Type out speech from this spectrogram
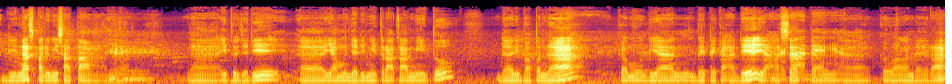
dinas pariwisata ya. Hmm. Nah itu jadi uh, yang menjadi mitra kami itu dari Bapenda, kemudian BPKAD ya BPKAD, aset dan ya. uh, keuangan daerah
